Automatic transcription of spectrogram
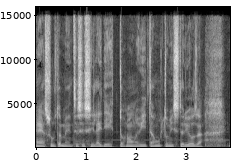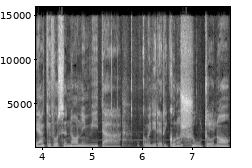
Eh, assolutamente, sì, sì, l'hai detto, no? una vita molto misteriosa e anche forse non in vita, come dire, riconosciuto no?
